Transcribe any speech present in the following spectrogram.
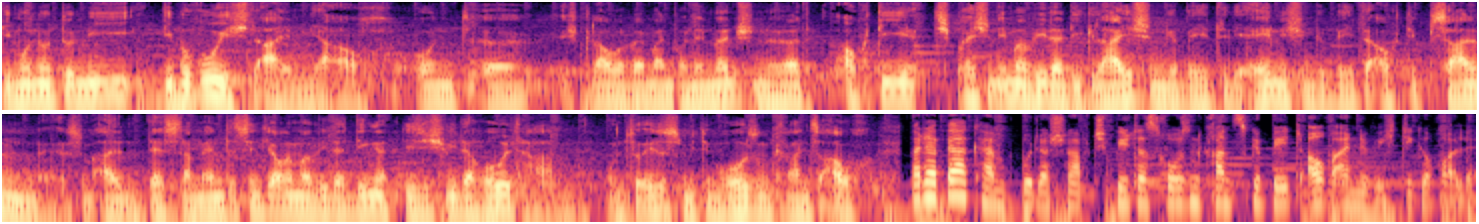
Die Monotonie, die beruhigt einen ja auch. Und äh, ich glaube, wenn man von den Mönchen hört, auch die sprechen immer wieder die gleichen Gebete, die ähnlichen Gebete, auch die Psalmen aus dem Alten Testament. Es sind ja auch immer wieder Dinge, die sich wiederholt haben. Und so ist es mit dem Rosenkranz auch. Bei der Bergheim-Bruderschaft spielt das Rosenkranzgebet auch eine wichtige Rolle.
